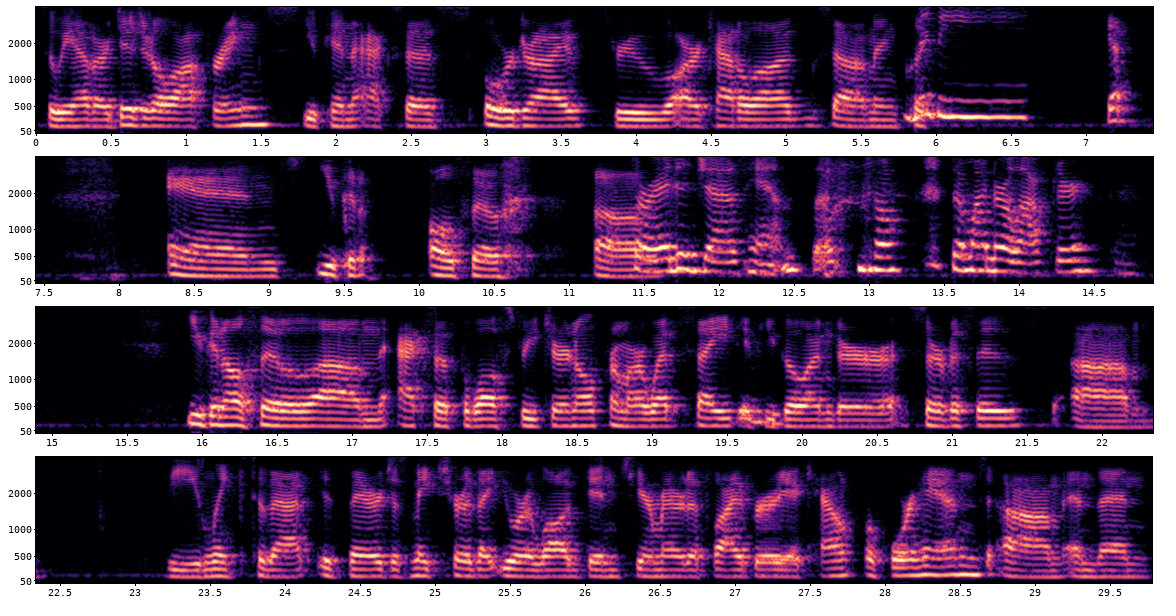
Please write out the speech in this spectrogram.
so we have our digital offerings. You can access Overdrive through our catalogs um, and click. Libby. Yep. And you could also. Uh, Sorry, I did jazz hands, so don't don't mind our laughter. Okay. You can also um, access the Wall Street Journal from our website if mm-hmm. you go under services. Um, the link to that is there. Just make sure that you are logged into your Meredith Library account beforehand, um, and then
